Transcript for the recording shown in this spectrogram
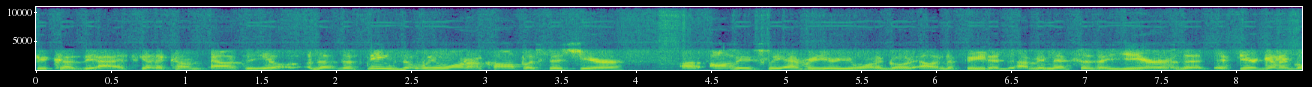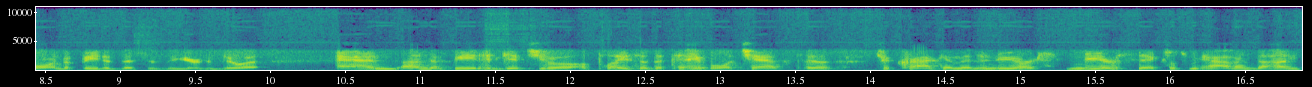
Because yeah, it's going to come down to you know the, the things that we want to accomplish this year. Uh, obviously, every year you want to go undefeated. I mean, this is a year that if you're going to go undefeated, this is the year to do it. And undefeated gets you a, a place at the table, a chance to to crack into the New York New Year Six, which we haven't done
